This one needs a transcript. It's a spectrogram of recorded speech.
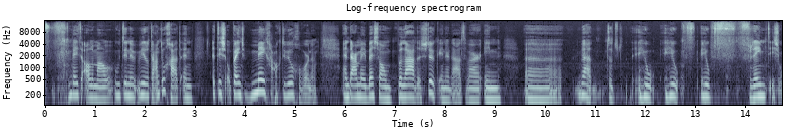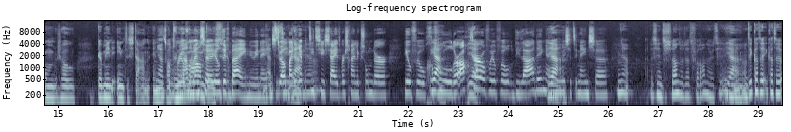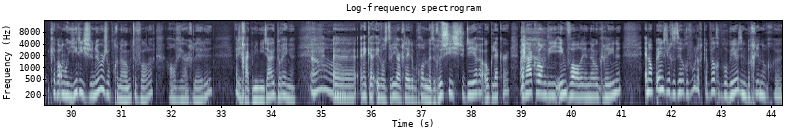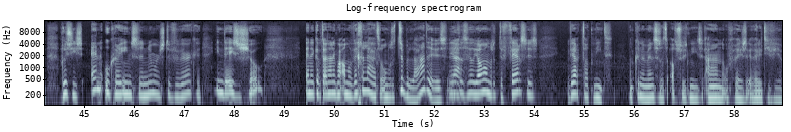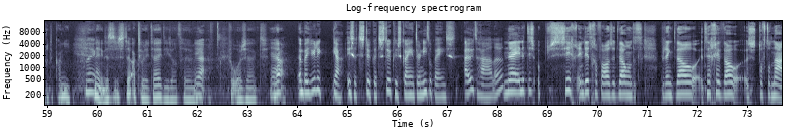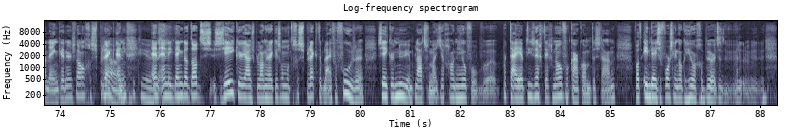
weten allemaal hoe het in de wereld eraan toe gaat. En het is opeens mega actueel geworden. En daarmee best wel een beladen stuk, inderdaad. Waarin uh, ja, dat heel, heel, heel vreemd is om zo er middenin te staan. En ja, het komt voor heel veel mensen heel dichtbij nu ineens. Ja, Terwijl bij de repetities zei het waarschijnlijk zonder heel veel gevoel erachter. Of heel veel die lading. En nu is het ineens... Uh... Ja. Dat is interessant hoe dat verandert. Hè? Ja. Want ik, had, ik, had, ik heb allemaal Jiddische nummers opgenomen, toevallig, half jaar geleden die ga ik nu niet uitbrengen. Oh. Uh, en ik, ik was drie jaar geleden begonnen met Russisch studeren, ook lekker. Daarna kwam die inval in de Oekraïne. En opeens ligt het heel gevoelig. Ik heb wel geprobeerd in het begin nog uh, Russisch en Oekraïense nummers te verwerken in deze show. En ik heb het uiteindelijk maar allemaal weggelaten, omdat het te beladen is. Ja. dat is heel jammer, omdat het te vers is, werkt dat niet dan kunnen mensen dat absoluut niet aan of relativeren. Dat kan niet. Nee, nee dat is de actualiteit die dat uh, ja. Veroorzaakt. ja. En bij jullie ja, is het stuk het stuk, dus kan je het er niet opeens uithalen. Nee, en het is op zich, in dit geval is het wel, want het brengt wel, het geeft wel stof tot nadenken. En er is wel een gesprek. en, en, en ik denk dat dat zeker juist belangrijk is om het gesprek te blijven voeren. Zeker nu, in plaats van dat je gewoon heel veel eh, partijen hebt die recht tegenover elkaar komen te staan. Wat in deze voorstelling ook heel erg gebeurt. Het,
